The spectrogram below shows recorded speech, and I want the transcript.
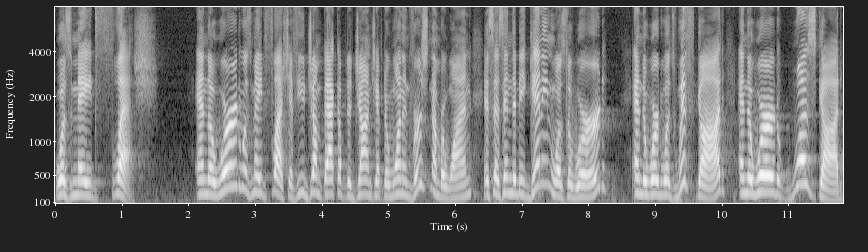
was made flesh. And the Word was made flesh. If you jump back up to John chapter 1 and verse number 1, it says, In the beginning was the Word, and the Word was with God, and the Word was God.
